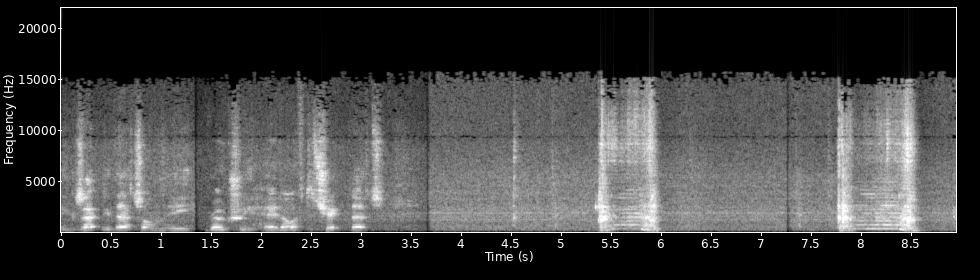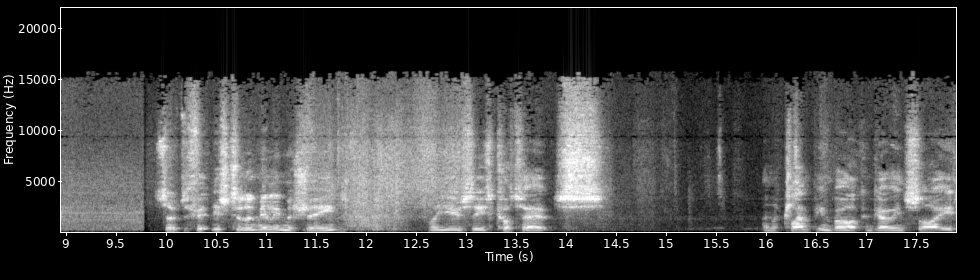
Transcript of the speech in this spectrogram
exactly that on the rotary head, I'll have to check that. So to fit this to the milling machine, I use these cutouts and a clamping bar can go inside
